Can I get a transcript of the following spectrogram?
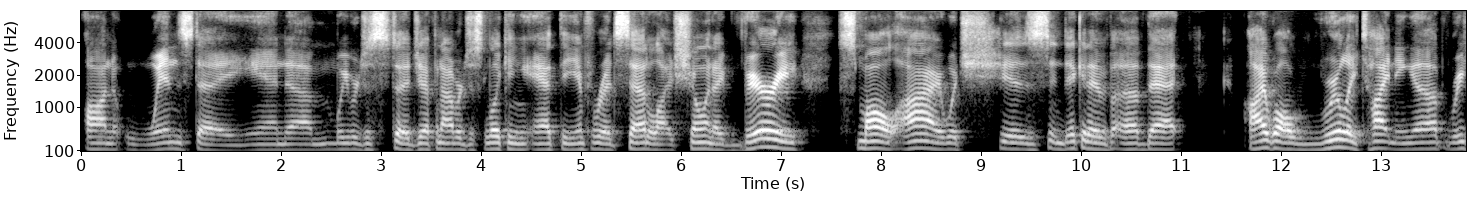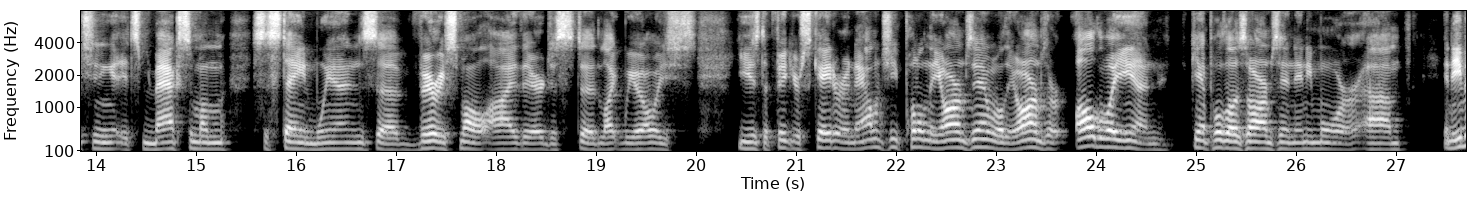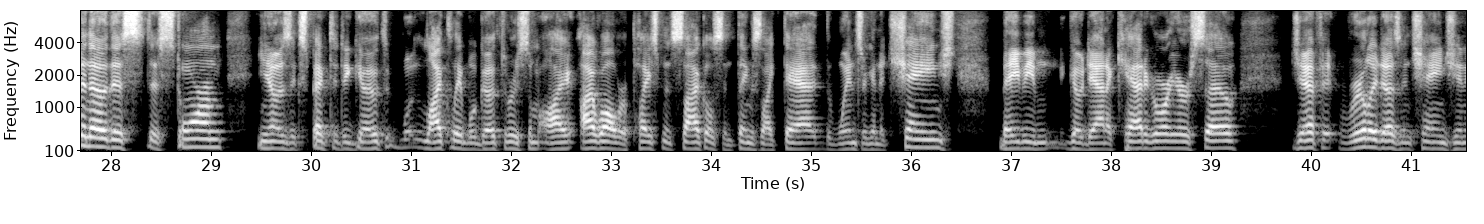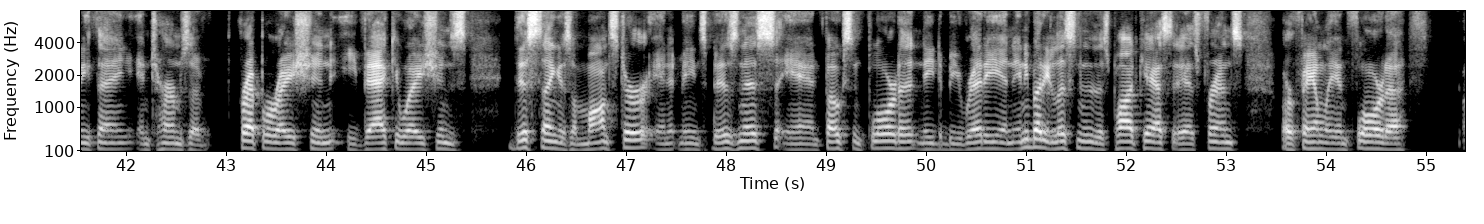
on Wednesday. And um, we were just, uh, Jeff and I were just looking at the infrared satellite showing a very small eye, which is indicative of that eye wall really tightening up, reaching its maximum sustained winds. Uh, very small eye there, just uh, like we always use the figure skater analogy, pulling the arms in. Well, the arms are all the way in. Can't pull those arms in anymore. Um, and even though this this storm, you know, is expected to go th- likely will go through some eye, eye wall replacement cycles and things like that. The winds are going to change, maybe go down a category or so. Jeff, it really doesn't change anything in terms of preparation, evacuations this thing is a monster and it means business. And folks in Florida need to be ready. And anybody listening to this podcast that has friends or family in Florida,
